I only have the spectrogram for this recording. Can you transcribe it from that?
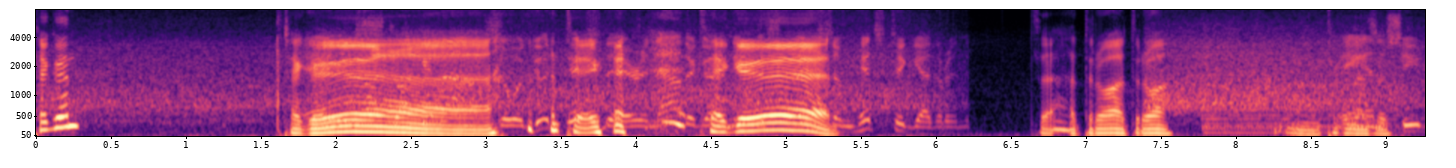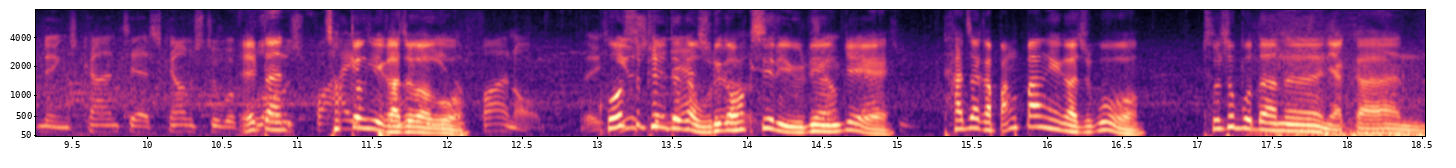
퇴근? 퇴근. 퇴근. 퇴근. 자 들어와 들어와. 음. 일단 첫 경기 가져가고 쿠어스필드가 우리가 확실히 유리한 게 타자가 빵빵해가지고 투수보다는 약간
